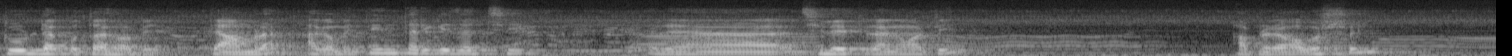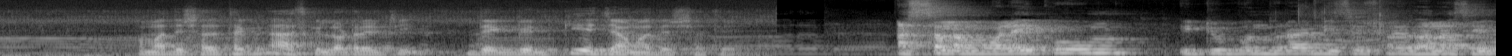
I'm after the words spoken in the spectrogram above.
ট্যুরটা কোথায় হবে। তা আমরা আগামী তিন তারিখে যাচ্ছি। সিলেট রাঙামাটি। আপনারা অবশ্যই আমাদের সাথে থাকবেন আজকে লটারিটি দেখবেন কে যে আমাদের সাথে। আসসালামু আলাইকুম, ইউটিউব বন্ধুরা, নিশ্চয়ই সবাই ভালো আছেন?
